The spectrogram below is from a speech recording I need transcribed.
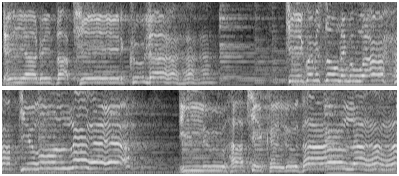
တရားတွေသာဖြည့်တခုလားခြေခွဲမဆုံးနိုင်မဝါပြိုလဲဒီလူဟာဖြစ်ခံလူသားလား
